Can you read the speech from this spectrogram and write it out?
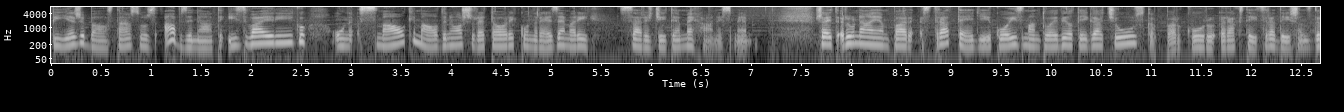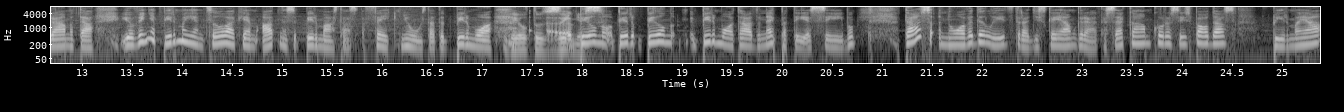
bieži balstās uz apzināti izvairīgu un smalki maldinošu retoriku un reizēm arī sarežģītiem mehānismiem. Šeit runājam par stratēģiju, ko izmantoja viltīgā čūska, par kuru rakstīts radīšanas grāmatā, jo viņa pirmajiem cilvēkiem atnesa pirmās tās fake news, tātad pirmo, pilno, pir, pilno, pirmo tādu nepatiesību. Tas noveda līdz traģiskajām grēka sekām, kuras izpaudās pirmajā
